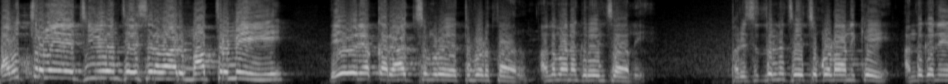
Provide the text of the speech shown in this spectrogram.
పవిత్రమైన జీవితం చేసిన వారు మాత్రమే దేవుని యొక్క రాజ్యంలో ఎత్తబడతారు. అది మనం గ్రహించాలి. పరిశుద్ధులను చేర్చుకోవడానికి. అందుకని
